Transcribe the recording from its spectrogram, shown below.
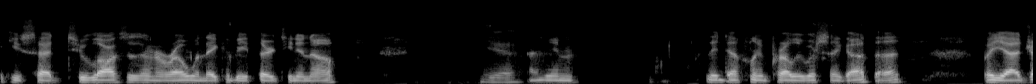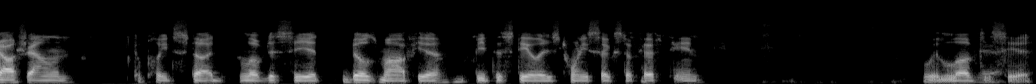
like you said, two losses in a row when they could be thirteen and oh. zero. yeah. I mean, they definitely probably wish they got that. But yeah, Josh Allen, complete stud. Love to see it. Bills Mafia beat the Steelers 26 to 15. We'd love to see it.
